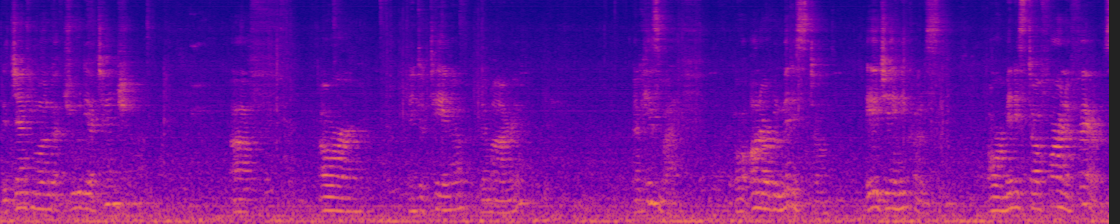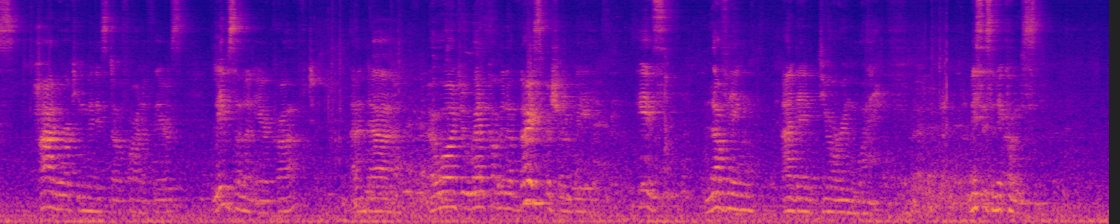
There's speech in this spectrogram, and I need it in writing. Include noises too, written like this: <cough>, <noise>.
the gentleman that drew the attention of our entertainer, Damari, and his wife, our Honorable Minister, A.J. Nicholson, our Minister of Foreign Affairs, hardworking Minister of Foreign Affairs, lives on an aircraft. And uh, I want to welcome in a very special way his loving and enduring wife, Mrs. Nicholson.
